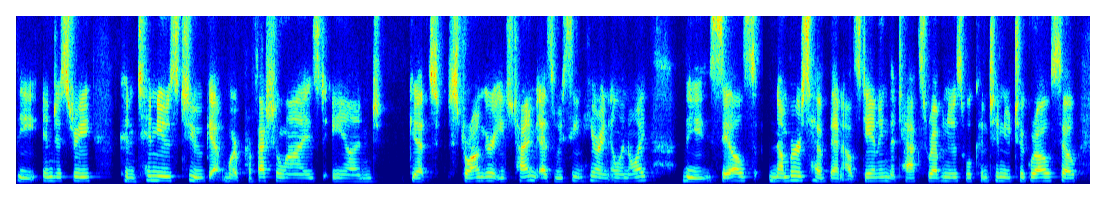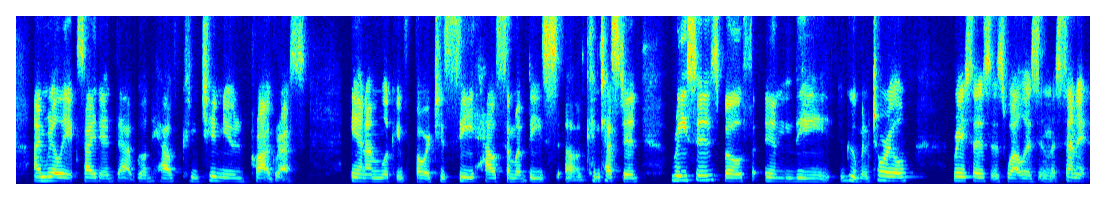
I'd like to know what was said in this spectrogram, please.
the industry continues to get more professionalized and get stronger each time. As we've seen here in Illinois, the sales numbers have been outstanding. The tax revenues will continue to grow. So I'm really excited that we'll have continued progress. And I'm looking forward to see how some of these uh, contested races, both in the gubernatorial races as well as in the Senate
